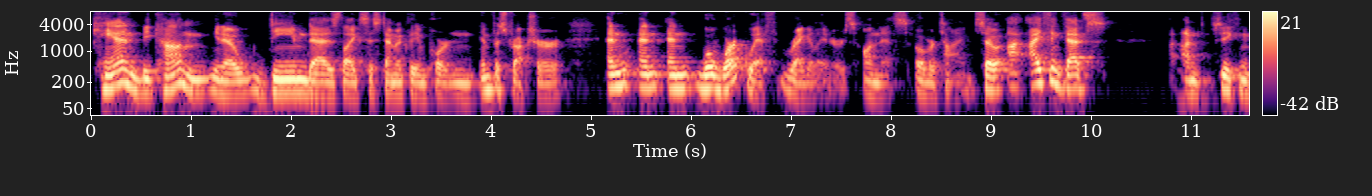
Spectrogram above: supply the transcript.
can become, you know, deemed as like systemically important infrastructure and and and we'll work with regulators on this over time. So I, I think that's I'm speaking,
